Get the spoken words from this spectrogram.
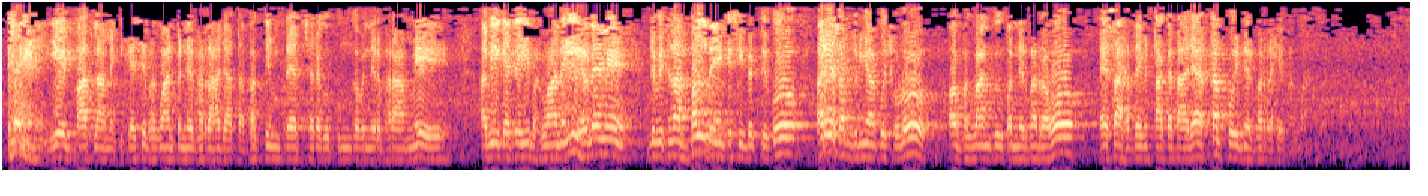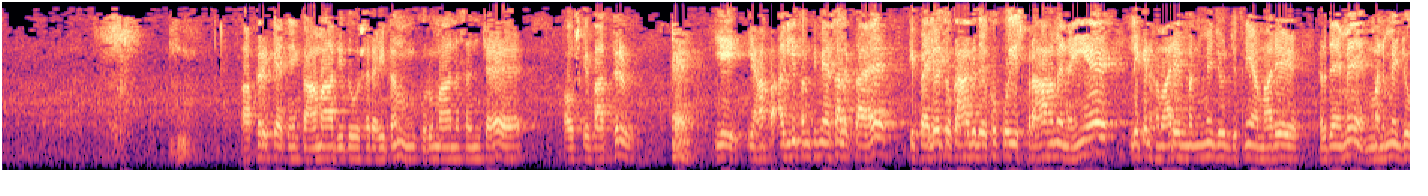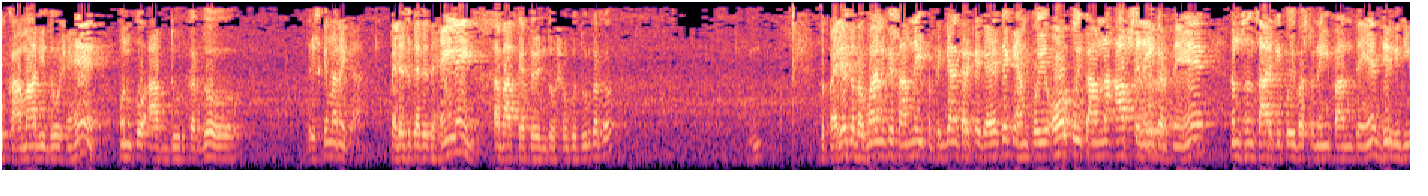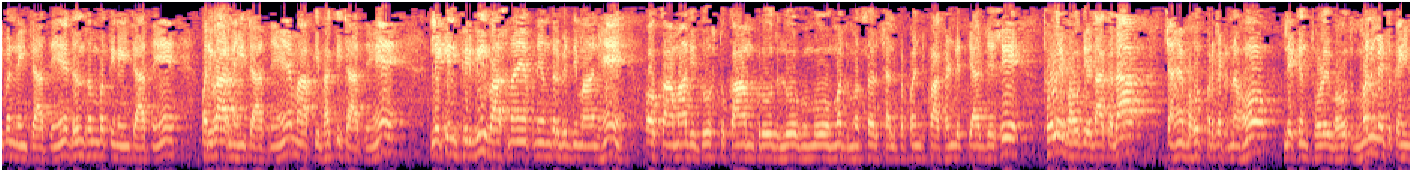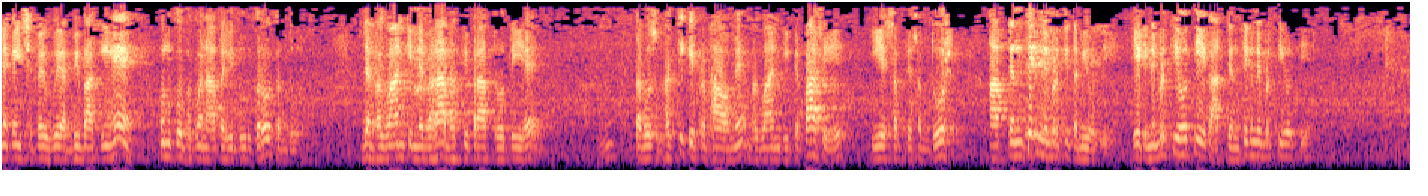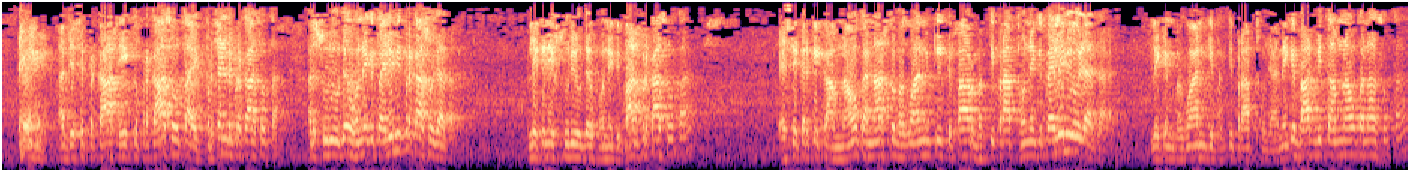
ये बात लामे कि कैसे भगवान पर निर्भर रहा जाता। भक्ति प्रयच्छ रघु निर्भरा में अभी कहते ही भगवान ही हृदय में जब इतना बल दें किसी व्यक्ति को, अरे सब दुनिया को छोड़ो और भगवान के ऊपर निर्भर रहो, ऐसा हृदय में ताकत आ जाए, तब कोई निर्भर रहे भगवान। और फिर कहते हैं काम आदि दोष रहितम कुरुमान संचय। और उसके बाद फिर ये यहाँ पर अगली पंक्ति में ऐसा लगता है कि पहले तो कहा कि देखो, कोई स्प्रहा हमें नहीं है, लेकिन हमारे मन में जो जितने हमारे हृदय में, मन में जो कामादि दोष हैं, उनको आप दूर कर दो। तो इसके माने क्या? पहले तो कहते थे, है ही नहीं, अब आप कहते हो इन दोषों को दूर कर दो। तो पहले तो भगवान के सामने ही प्रतिज्ञा करके गए थे कि हम कोई और कोई कामना आपसे नहीं करते हैं, हम संसार की कोई वस्तु नहीं पानते हैं, दीर्घ जीवन नहीं चाहते हैं, धन संपत्ति नहीं चाहते हैं, परिवार नहीं चाहते हैं हम आपकी भक्ति चाहते हैं, लेकिन फिर भी वासनाएँ अपने अंदर विद्यमान हैं और काम आदि दोस्त, काम क्रोध, लोभ, मोह, मद, मत्सर, छल, प्रपंच, पाखंड इत्यादि जैसे थोड़े बहुत यदा कदा चाहे बहुत प्रकट न हो, लेकिन थोड़े बहुत मन में तो कहीं न कहीं छिपे हुए अब भी बाकी हैं। उनको भगवान आप ही दूर करो, तब दूर जब भगवान की निर्भरा भक्ति प्राप्त होती है, तब उस भक्ति के प्रभाव में भगवान की कृपा से ये सब के सब दोष आत्यंतिक निवृत्ति तभी होती है। एक निवृत्ति होती है, एक आत्यंतिक निवृत्ति होती है। अब जैसे प्रकाश, एक तो प्रकाश होता है, एक प्रचंड प्रकाश होता है। अरे सूर्य उदय होने के पहले भी प्रकाश हो जाता है, लेकिन एक सूर्य उदय होने के बाद प्रकाश होता है। ऐसे करके कामनाओं का नाश तो भगवान की कृपा और भक्ति प्राप्त होने के पहले भी हो जाता है। लेकिन भगवान की भक्ति प्राप्त हो जाने के बाद भी कामनाओं का नाश होता है।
